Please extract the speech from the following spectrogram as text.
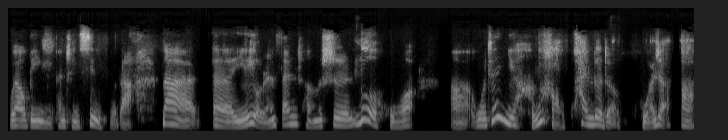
well being 翻成幸福的。那呃，也有人翻成是乐活啊，我觉得也很好，快乐的。活着啊，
